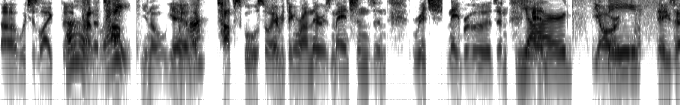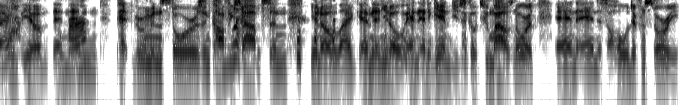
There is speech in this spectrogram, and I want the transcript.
uh, which is like the oh, kind of top right. you know, yeah, uh-huh. like top school. So everything around there is mansions and rich neighborhoods and yards, and yard, space. Exactly. Yeah. Yep. And, uh-huh. and pet grooming stores and coffee right. shops and, you know, like, and then, you know, and, and again, you just go two miles north and, and it's a whole different story.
